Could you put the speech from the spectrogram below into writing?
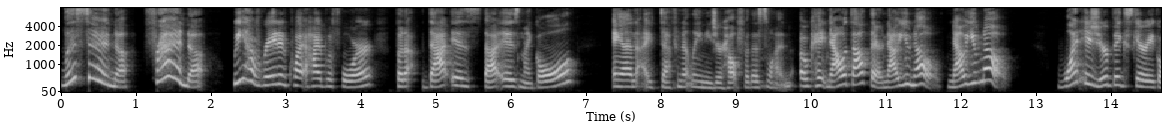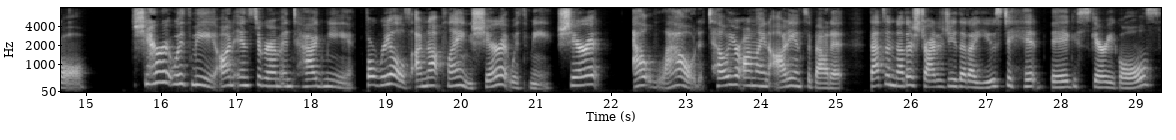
Listen, friend, we have rated quite high before, but uh, that is that is my goal and I definitely need your help for this one. Okay, now it's out there. Now you know. Now you know. What is your big scary goal? Share it with me on Instagram and tag me. For reals, I'm not playing. Share it with me. Share it out loud. Tell your online audience about it. That's another strategy that I use to hit big, scary goals.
